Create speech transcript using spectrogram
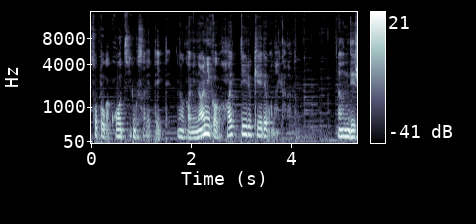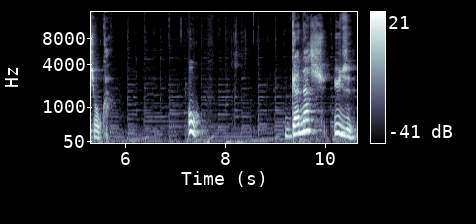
外がコーチングされていて、中に何かが入っている系ではないかなと。何でしょうか？おガナッシュユズ。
